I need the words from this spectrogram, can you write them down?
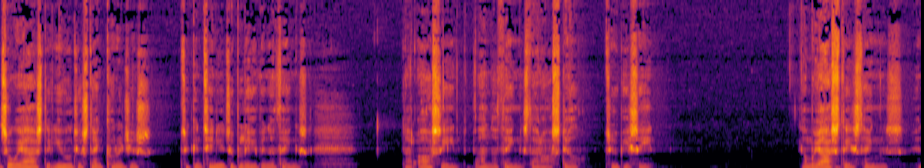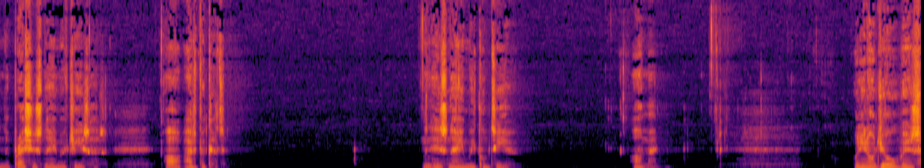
And so we ask that you will just encourage us to continue to believe in the things that are seen and the things that are still to be seen. And we ask these things in the precious name of Jesus, our advocate. In his name we come to you. Amen. Well, you know, Job is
